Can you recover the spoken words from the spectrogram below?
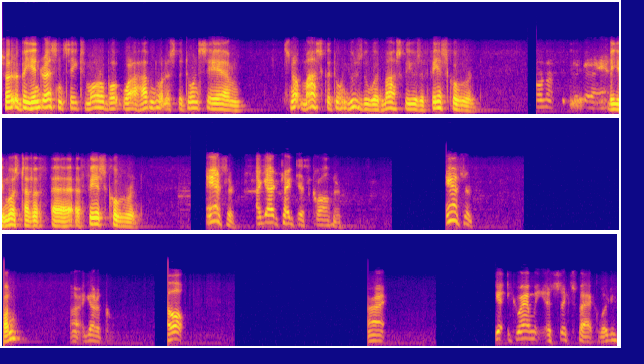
so it'll be interesting to see tomorrow. But what I have noticed, they don't say um, it's not mask. They don't use the word mask. They use a face covering. You But you must have a, a, a face covering. Answer. I got to take this call here. Answer. Pardon? All right, I got a call. Hello. All right. Get grab me a six pack, would you?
